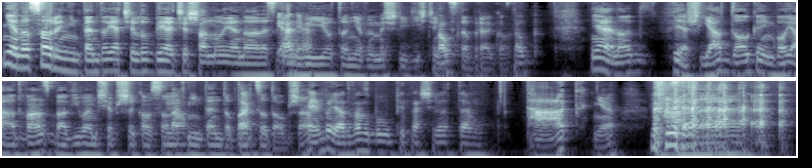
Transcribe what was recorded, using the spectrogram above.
Nie no, sorry Nintendo, ja cię lubię, ja cię szanuję, no ale z Ja. Wii U to nie wymyśliliście Nope. nic dobrego. Nope. Nie no, wiesz, ja do Game Boya Advance bawiłem się przy konsolach No. Nintendo bardzo dobrze. Game Boy Advance był 15 lat temu. Tak, nie? Ale...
